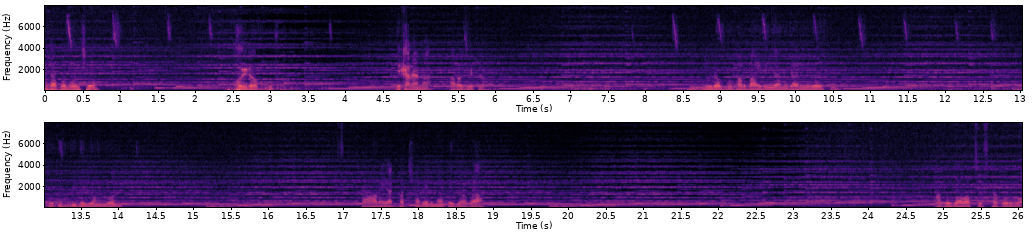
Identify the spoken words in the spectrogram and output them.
এটাকে বলছে ভৈরব গুফা। এখানে না, আরও যেতে হবে। ভৈরব গুফার বাইরেই আমি দাঁড়িয়ে রয়েছি। চতুর্দিকে জঙ্গল। পাহাড়ের একটা ছাদের মতো জায়গা। আগে যাওয়ার চেষ্টা করব।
